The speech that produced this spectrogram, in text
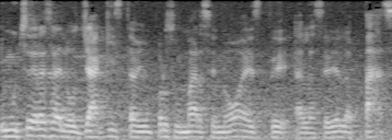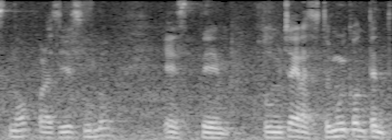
y muchas gracias a los Yaquis también por sumarse, ¿no? A, este, a la serie La Paz, ¿no? Por así decirlo. Este, pues muchas gracias, estoy muy contento.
